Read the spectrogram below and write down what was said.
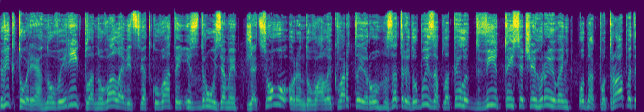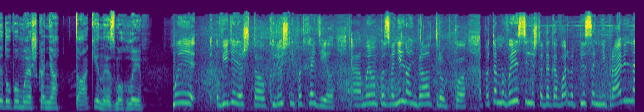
Вікторія новий рік планувала відсвяткувати із друзями. Для цього орендували квартиру. За три доби заплатили дві тисячі гривень. Однак потрапити до помешкання так і не змогли Мы увидели, что ключ не подходил. А Мы ему позвонили, но он не брал трубку. А потом мы выяснили, что договор подписан неправильно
